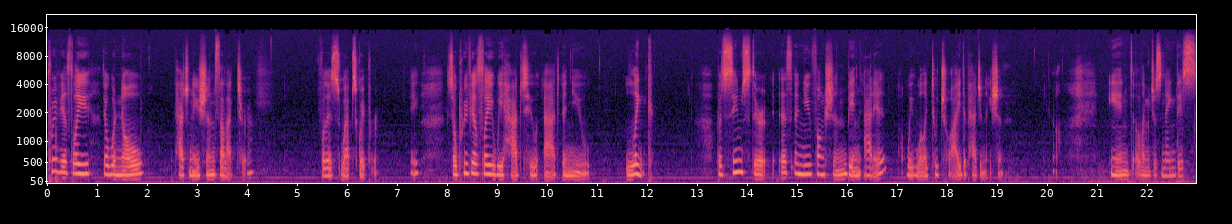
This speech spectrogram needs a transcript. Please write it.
previously, there were no pagination selector for this web scraper. Okay? So previously we had to add a new link. But since there is a new function being added, we would like to try the pagination. And let me just name this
